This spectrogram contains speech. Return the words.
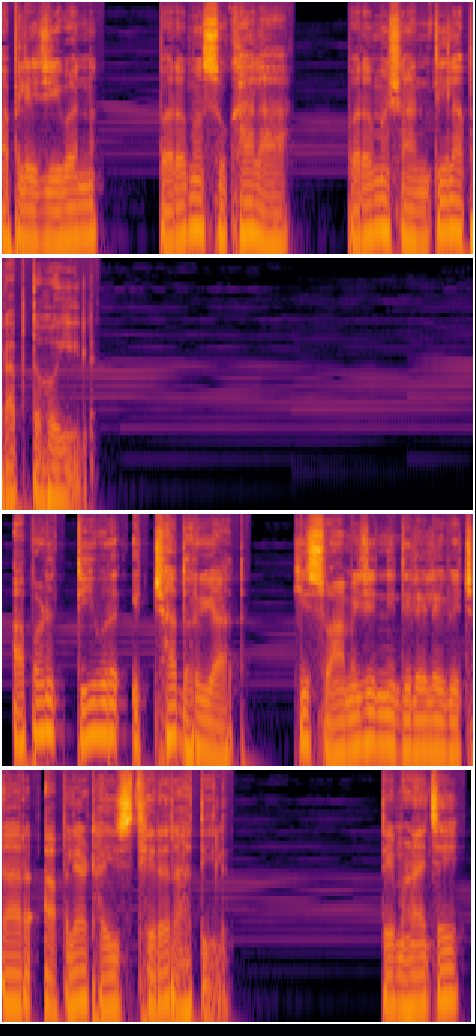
आपले जीवन परमसुखाला परमशांतीला प्राप्त होईल. आपण तीव्र इच्छा धरूयात की स्वामीजींनी दिलेले विचार आपल्या ठाई स्थिर राहतील. ते म्हणायचे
